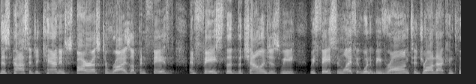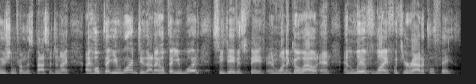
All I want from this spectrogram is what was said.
this passage, it can inspire us to rise up in faith and face the, the challenges we, we face in life. It wouldn't be wrong to draw that conclusion from this passage. And I, I hope that you would do that. I hope that you would see David's faith and want to go out and, and live life with your radical faith.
